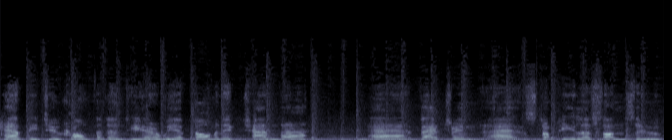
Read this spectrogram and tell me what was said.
can't be too confident here. We have Dominic Chanda uh, veteran uh, Stoppila Sunzu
